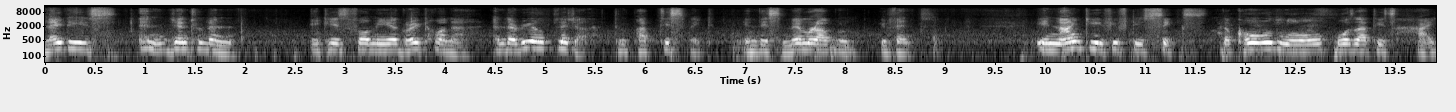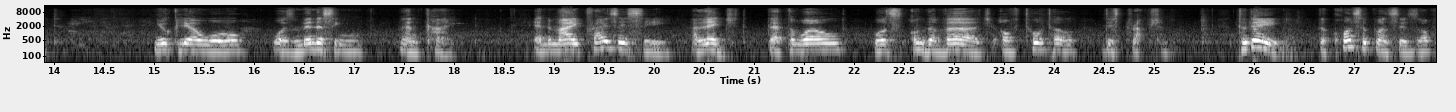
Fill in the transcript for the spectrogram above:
Ladies and gentlemen, it is for me a great honor and a real pleasure to participate in this memorable event. In 1956, the Cold War was at its height. Nuclear war was menacing mankind, and my essay alleged that the world was on the verge of total destruction. Today, the consequences of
